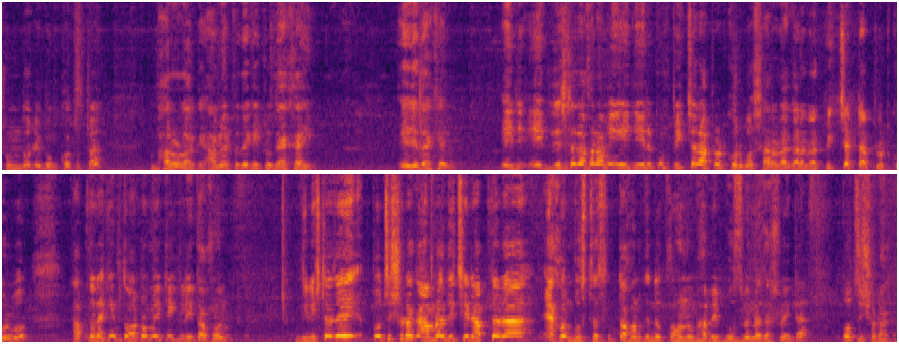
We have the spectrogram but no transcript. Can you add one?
সুন্দর এবং কতটা ভালো লাগে। আমি আপনাদেরকে একটু দেখাই। এই যে দেখেন এই যে, এই ড্রেসটা যখন আমি এই যে এরকম পিকচার আপলোড করব, সারারা গারারা পিকচারটা আপলোড করব, আপনারা কিন্তু অটোমেটিকলি তখন জিনিসটা যে পঁচিশশো টাকা আমরা দিচ্ছি, এটা আপনারা এখন বুঝতেছেন, তখন কিন্তু কোনোভাবেই বুঝবেন না আসলে এটা পঁচিশশো টাকা।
